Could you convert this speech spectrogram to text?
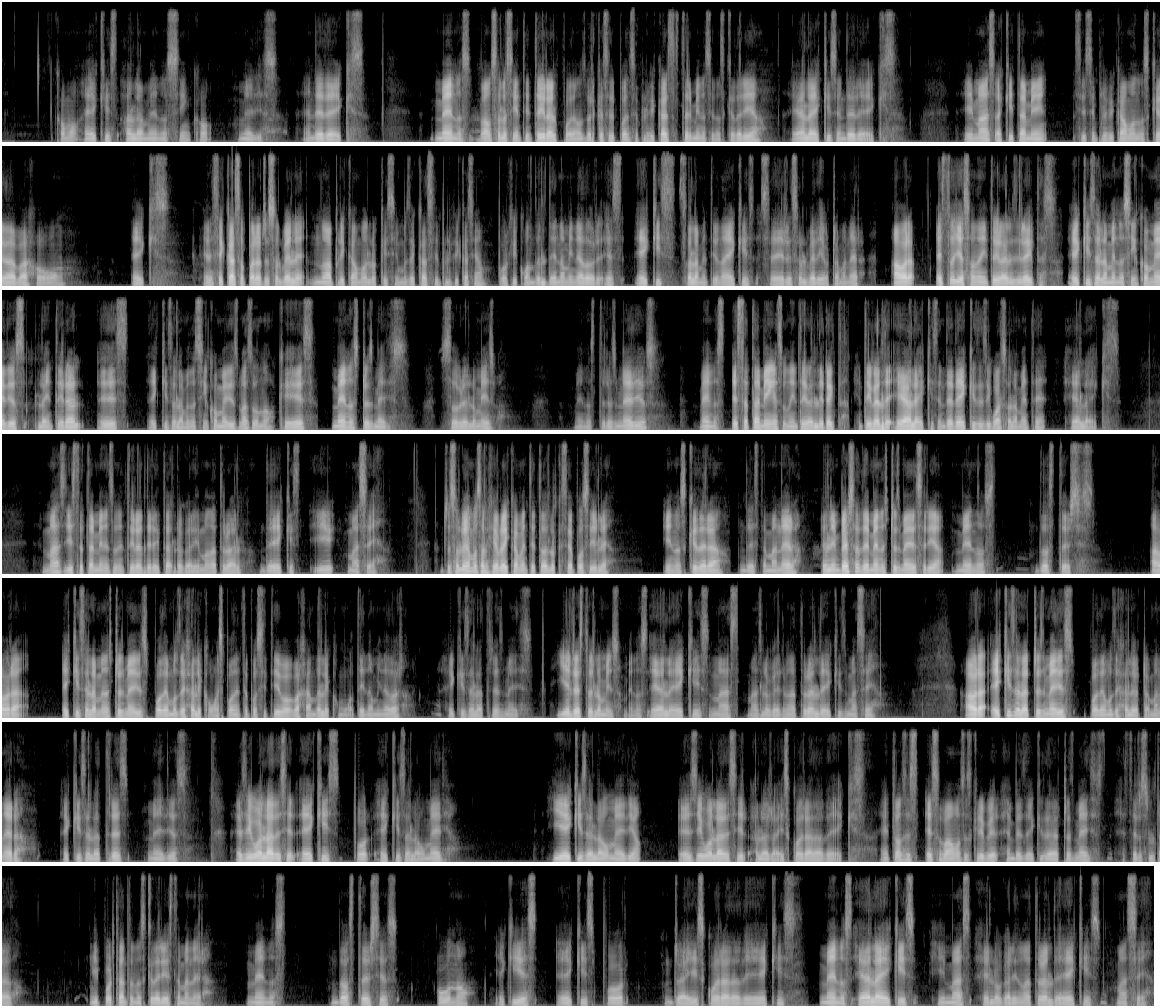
como x a la menos 5 medios en d de x menos, vamos a la siguiente integral, podemos ver que se pueden simplificar estos términos y nos quedaría e a la x en d de x. Y más, aquí también, si simplificamos, nos queda abajo un x. En este caso, para resolverle, no aplicamos lo que hicimos de cada simplificación, porque cuando el denominador es x, solamente una x, se resuelve de otra manera. Ahora, estos ya son integrales directas. x a la menos 5 medios, la integral es x a la menos 5 medios más 1, que es menos 3 medios, sobre lo mismo menos 3 medios, menos. Esta también es una integral directa. Integral de e a la x en d x es igual solamente e a la x. Más, y esta también es una integral directa, logaritmo natural de x y más e. Resolvemos algebraicamente todo lo que sea posible y nos quedará de esta manera. El inverso de menos 3 medios sería menos 2 tercios. Ahora, x a la menos 3 medios podemos dejarle como exponente positivo bajándole como denominador, x a la 3 medios. Y el resto es lo mismo, menos e a la x más, más logaritmo natural de x más e. Ahora, x a la 3 medios podemos dejarle de otra manera. x a la 3 medios es igual a decir x por x a la 1 medio. Y x a la 1 medio es igual a decir a la raíz cuadrada de x. Entonces, eso vamos a escribir en vez de x a la 3 medios, este resultado. Y por tanto nos quedaría de esta manera. Menos 2 tercios, 1, y aquí es x por raíz cuadrada de x menos e a la x y más el logaritmo natural de x más c.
